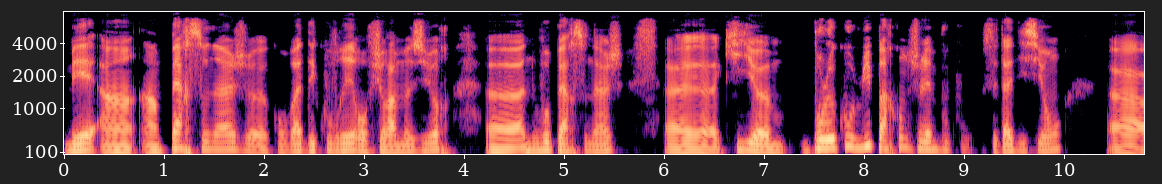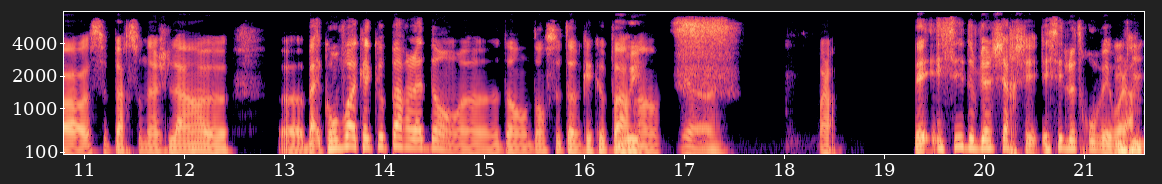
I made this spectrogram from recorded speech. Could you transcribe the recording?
mais un, un personnage euh, qu'on va découvrir au fur et à mesure, euh, un nouveau personnage euh, qui, pour le coup, lui par contre, je l'aime beaucoup. Cette addition, ce personnage-là. bah, qu'on voit quelque part là-dedans, dans, dans ce tome quelque part. Hein, voilà. Mais essayez de bien le chercher, essayez de le trouver, voilà. Mhm.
